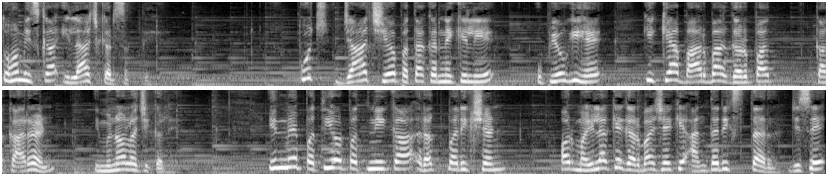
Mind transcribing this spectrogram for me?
तो हम इसका इलाज कर सकते हैं। कुछ जाँच यह पता करने के लिए उपयोगी है कि क्या बार बार गर्भपात का कारण इम्यूनोलॉजिकल है। इनमें पति और पत्नी का रक्त परीक्षण और महिला के गर्भाशय के आंतरिक स्तर, जिसे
